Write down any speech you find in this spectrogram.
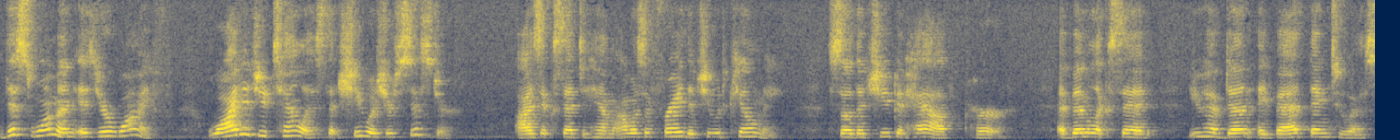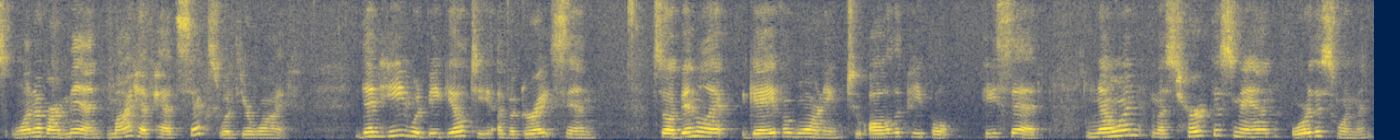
This woman is your wife. Why did you tell us that she was your sister? Isaac said to him, I was afraid that you would kill me, so that you could have her. Abimelech said, You have done a bad thing to us. One of our men might have had sex with your wife then he would be guilty of a great sin. So Abimelech gave a warning to all the people. He said, No one must hurt this man or this woman.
